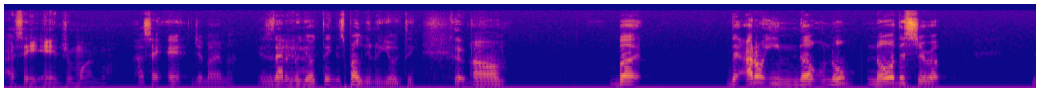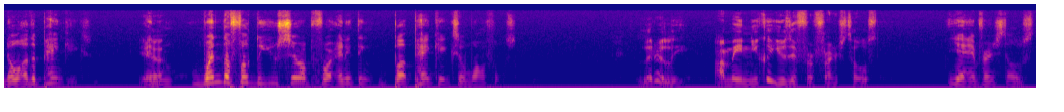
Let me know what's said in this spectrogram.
I say Aunt Jemima. I say Aunt Jemima. Is that a New York thing? It's probably a New York thing. Could be. Um, but the, I don't eat no no no other syrup, no other pancakes. yeah. And when the fuck do you syrup for anything but pancakes and waffles? Literally. I mean, you could use it for French toast. Yeah, and French toast.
